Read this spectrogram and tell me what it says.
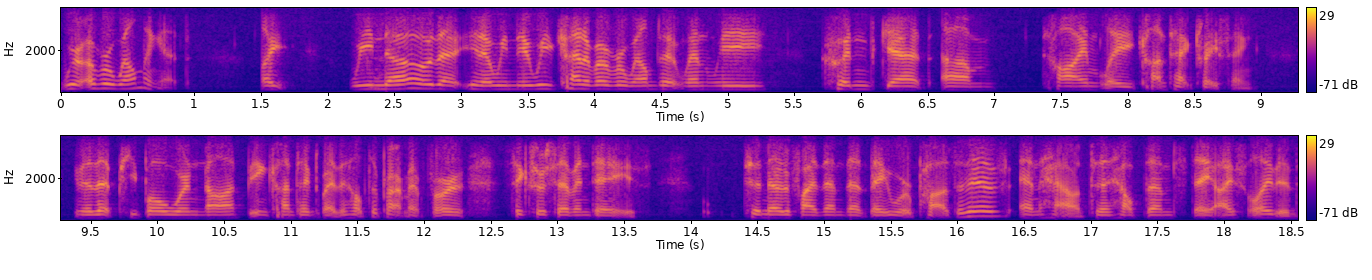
We're overwhelming it. Like we know that you know we knew we kind of overwhelmed it when we couldn't get um, timely contact tracing. You know that people were not being contacted by the health department for six or seven days to notify them that they were positive and how to help them stay isolated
